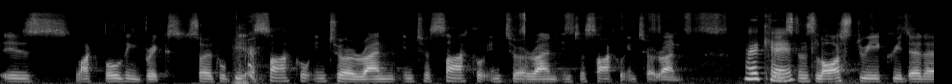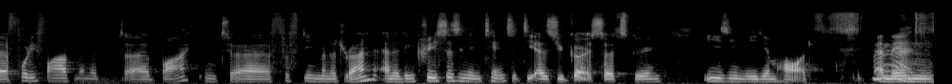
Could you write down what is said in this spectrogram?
is like building bricks. So it will be a cycle into a run, into a cycle, into a run, into a cycle, into a run. Okay. For instance, last week we did a 45 minute uh, bike into a 15 minute run, and it increases in intensity as you go. So it's going easy, medium, hard. And Alright. then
